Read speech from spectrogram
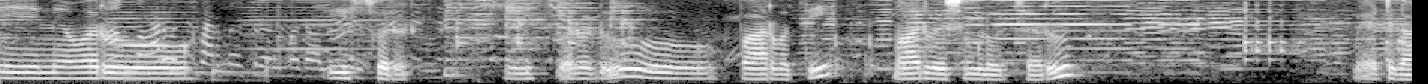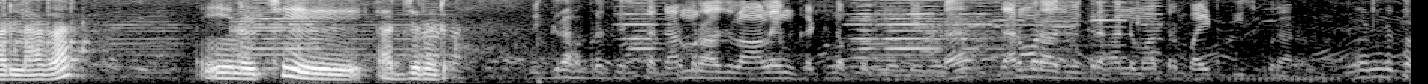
ఈయనెవరు? ఈశ్వరుడు. ఈశ్వరుడు పార్వతి మారువేషంలో వచ్చారు. వేటగాడిలాగా ఈయన వచ్చి అర్జునుడు. విగ్రహ ప్రతిష్ట ధర్మరాజుల ఆలయం కట్టినప్పటి నుండి కూడా ధర్మరాజు విగ్రహాన్ని మాత్రం బయట తీసుకురారు. ఎందుకు?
